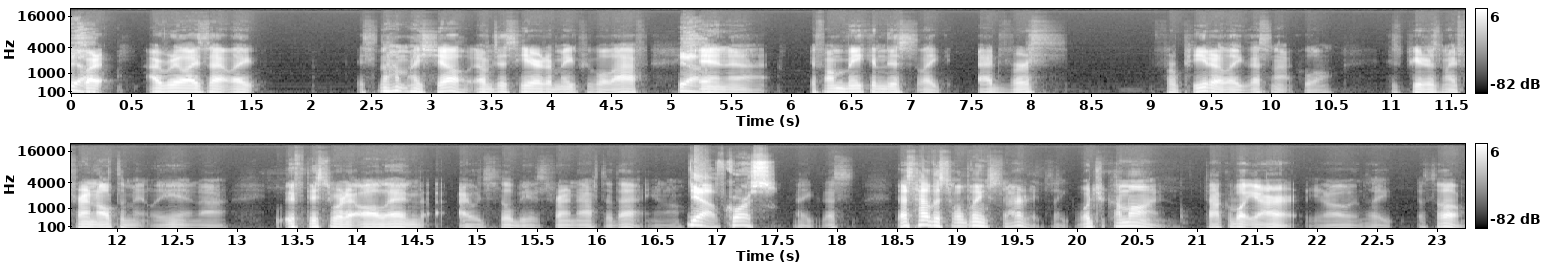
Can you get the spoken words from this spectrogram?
Yeah. But I realized that like, it's not my show. I'm just here to make people laugh. Yeah. And uh, if I'm making this like adverse for Peter, like that's not cool. Because Peter's my friend ultimately, and uh, if this were to all end, I would still be his friend after that. You know. Yeah, of course. Like that's that's how this whole thing started. It's like, won't you come on, talk about your art, you know, and like that's all,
